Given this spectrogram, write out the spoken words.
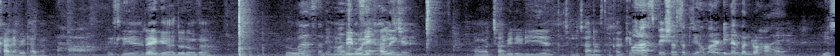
खाने बैठा था। हाँ। इसलिए रह गया दोनों का। तो बस अभी अभी वही खा लेंगे। और चाय भी रेडी है तो चलो चाय नाश्ता करके और आज स्पेशल सब्ज़ी हमारा डिनर बन रहा है। यस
